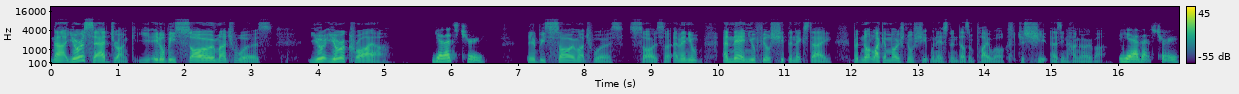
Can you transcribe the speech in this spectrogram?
Nah, you're a sad drunk. It'll be so much worse. You're you're a crier. Yeah, that's true. It'd be so much worse. So so and then you'll and then you'll feel shit the next day. But not like emotional shit when Essendon doesn't play well. Just shit as in hungover. Yeah, that's true.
